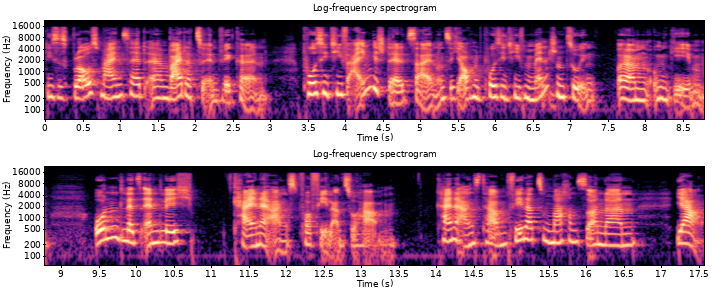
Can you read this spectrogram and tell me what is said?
dieses Growth Mindset ähm, weiterzuentwickeln. Positiv eingestellt sein und sich auch mit positiven Menschen zu ähm, umgeben. Und letztendlich keine Angst vor Fehlern zu haben. Keine Angst haben, Fehler zu machen, sondern ja,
